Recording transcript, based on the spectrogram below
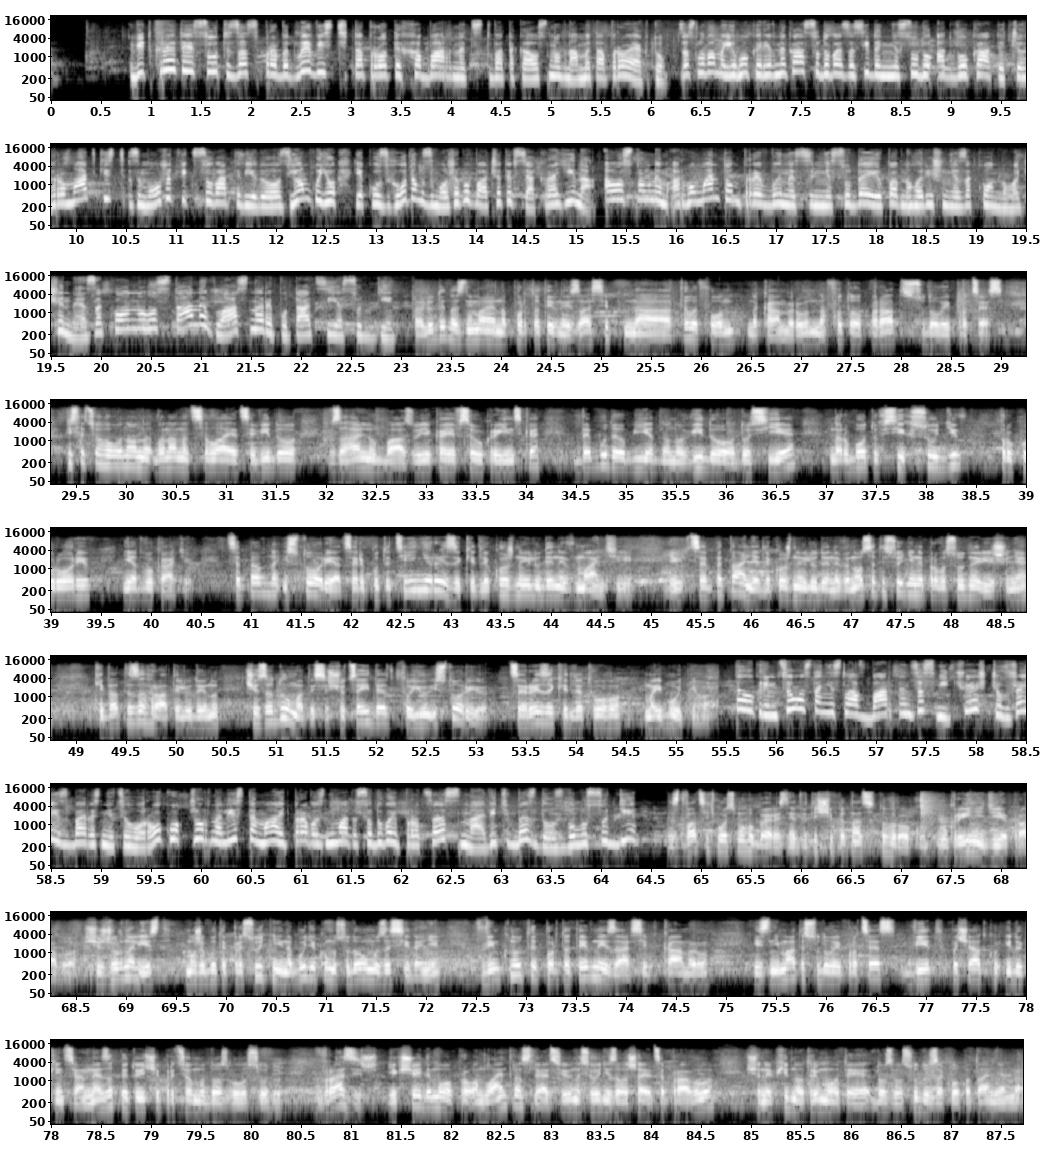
Відкритий суд за справедливість та проти хабарництва – така основна мета проекту. За словами його керівника, судове засідання суду адвокати чи громадськість зможуть фіксувати відеозйомкою, яку згодом зможе побачити вся країна. А основним аргументом при винесенні суддею певного рішення законного чи незаконного стане власна репутація судді. Людина знімає на портативний засіб, на телефон, на камеру, на фотоапарат судовий процес. Після цього воно вона надсилає це відео в загальну базу, яка є всеукраїнська, де буде об'єднано відео досьє на роботу всіх суддів, прокурорів і адвокатів. Це певна історія, це репутаційні ризики для кожної людини в мантії. І це питання для кожної людини виносити сьогодні неправосудне рішення, кидати за грати людину чи задуматися, що це йде в твою історію. Це ризики для твого майбутнього. Окрім цього, Станіслав Бартин засвідчує, що вже із березня цього року журналісти мають право знімати судовий процес навіть без дозволу судді. З 28 березня 2015 року в Україні діє правило, що журналіст може бути присутній на будь-якому судовому засіданні, ввімкнути портативний засіб, камеру і знімати судовий процес від початку і до кінця, не запитуючи при цьому дозволу суду. В разі ж, якщо йде мова про онлайн-трансляцію, на сьогодні залишається правило, що необхідно отримувати дозвіл суду за клопотанням е,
